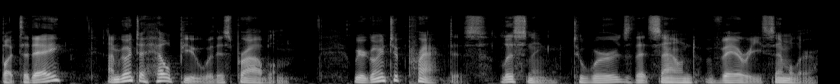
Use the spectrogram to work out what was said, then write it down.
But today, I'm going to help you with this problem. We are going to practice listening to words that sound very similar.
